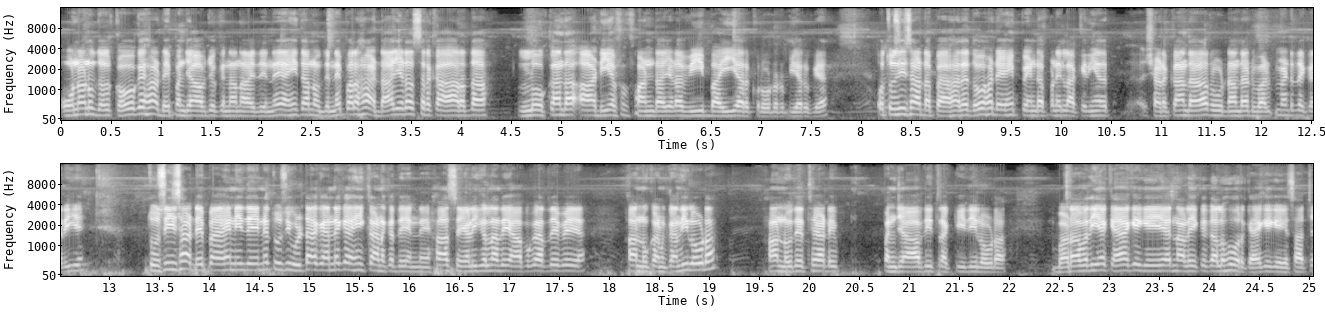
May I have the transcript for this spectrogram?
ਉਹਨਾਂ ਨੂੰ ਦ- ਕਹੋ ਕਿ ਸਾਡੇ ਪੰਜਾਬ 'ਚੋਂ ਕਿੰਨਾ ਅਨਾਜ ਦਿੰਦੇ ਅਸੀਂ ਤੁਹਾਨੂੰ ਦਿੰਨੇ ਪਰ ਸਾਡਾ ਜਿਹੜਾ ਸਰਕਾਰ ਦਾ ਲੋਕਾਂ ਦਾ ਆਰਡੀਐਫ ਫੰਡ ਆ ਜਿਹੜਾ 20 22000 ਕਰੋੜ ਰੁਪਇਆ ਰੁਕਿਆ। ਉਹ ਤੁਸੀਂ ਸਾਡਾ ਪੈਸਾ ਦੇ ਦਿਓ, ਸਾਡੇ ਅਸੀਂ ਪਿੰਡ ਆਪਣੇ ਇਲਾਕੇ ਦੀਆਂ ਸੜਕਾਂ ਦਾ, ਰੋਡਾਂ ਦਾ ਡਿਵੈਲਪਮੈਂਟ ਤੇ ਕਰੀਏ। ਤੁਸੀਂ ਸਾਡੇ ਪੈਸੇ ਨਹੀਂ ਦੇਣੇ, ਤੁਸੀਂ ਉਲਟਾ ਕਹਿੰਦੇ ਕਿ ਅਸੀਂ ਕਣਕ ਦੇਣੇ ਹਾਸੇ ਵਾਲੀ ਗੱਲਾਂ ਤੇ ਆਪ ਕਰਦੇ ਪਏ ਆ। ਸਾਨੂੰ ਕਣਕਾਂ ਦੀ ਲੋੜ ਆ। ਸਾਨੂੰ ਤੇ ਇੱਥੇ ਸਾਡੇ ਪੰਜਾਬ ਦੀ ਤਰੱਕੀ ਦੀ ਲੋੜ ਆ। ਬੜਾ ਵਧੀਆ ਕਹਿ ਕੇ ਗਏ ਆ, ਨਾਲੇ ਇੱਕ ਗੱਲ ਹੋਰ ਕਹਿ ਕੇ ਗਏ ਸੱਚ,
